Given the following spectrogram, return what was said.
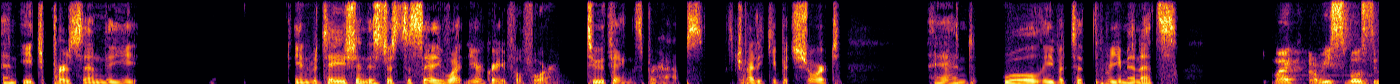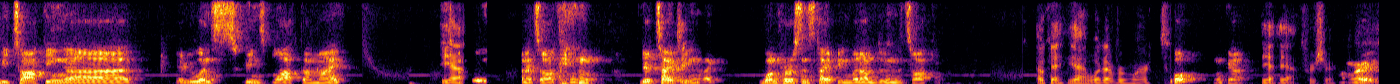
and each person the invitation is just to say what you're grateful for. Two things perhaps. Try to keep it short and we'll leave it to three minutes mike are we supposed to be talking uh everyone's screen's blocked on mine. Yeah. Kind of talking. You're typing like one person's typing, but I'm doing the talking. Okay. Yeah. Whatever worked. Cool. Okay. Yeah. Yeah. For sure. All right.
